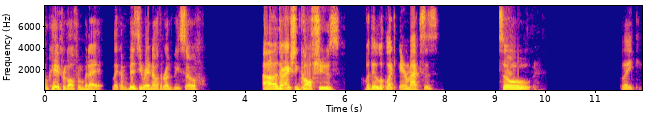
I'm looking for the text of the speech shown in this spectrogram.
okay for golfing, but I like I'm busy right now with rugby. So uh, they're actually golf shoes, but they look like Air Maxes. So like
